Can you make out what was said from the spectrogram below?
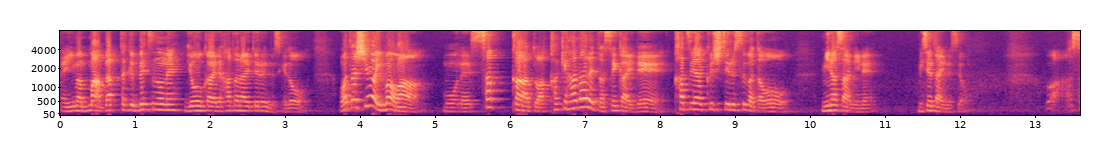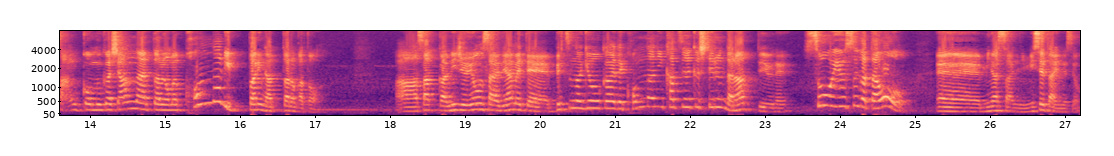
今まあ全く別のね業界で働いてるんですけど私は今はもうねサッカーとはかけ離れた世界で活躍してる姿を皆さんにね見せたいんですよ。わあ参考昔あんなやったのにお前こんな立派になったのかと。ああサッカー24歳で辞めて別の業界でこんなに活躍してるんだなっていうねそういう姿を、えー皆さんに見せたいんですよ。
